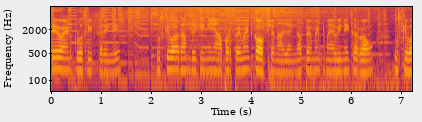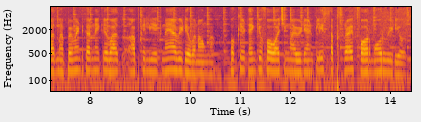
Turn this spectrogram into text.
सेव एंड प्रोसीड करेंगे। उसके बाद हम देखेंगे यहाँ पर पेमेंट का ऑप्शन आ जाएगा। पेमेंट मैं अभी नहीं कर रहा हूँ। उसके बाद मैं पेमेंट करने के बाद आपके लिए एक नया वीडियो बनाऊँगा। Okay thank you for watching my video and please subscribe for more videos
